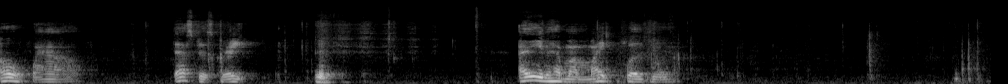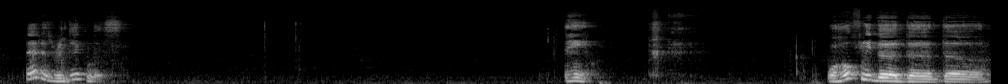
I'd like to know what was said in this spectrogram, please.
Oh, wow. That's just great. I didn't even have my mic plugged in. That is ridiculous. Damn. Well, hopefully the the the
